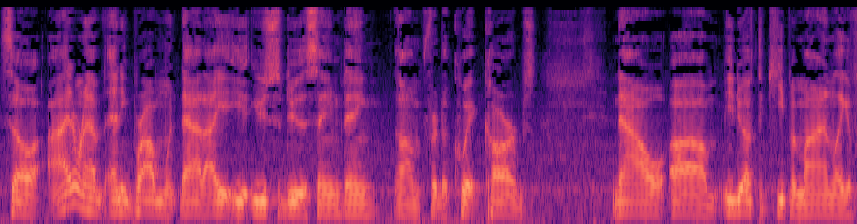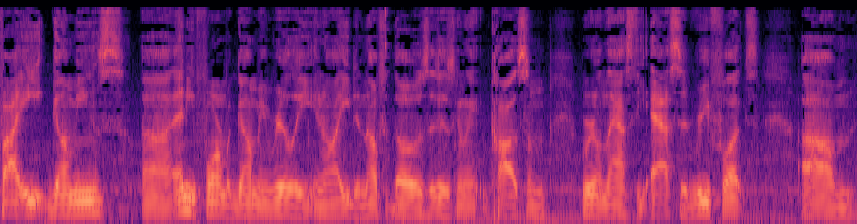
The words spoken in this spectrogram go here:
so I don't have any problem with that. I used to do the same thing um, for the quick carbs. Now, um, you do have to keep in mind, like if I eat gummies, uh, any form of gummy, really, you know, I eat enough of those, it is going to cause some real nasty acid reflux. Um,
